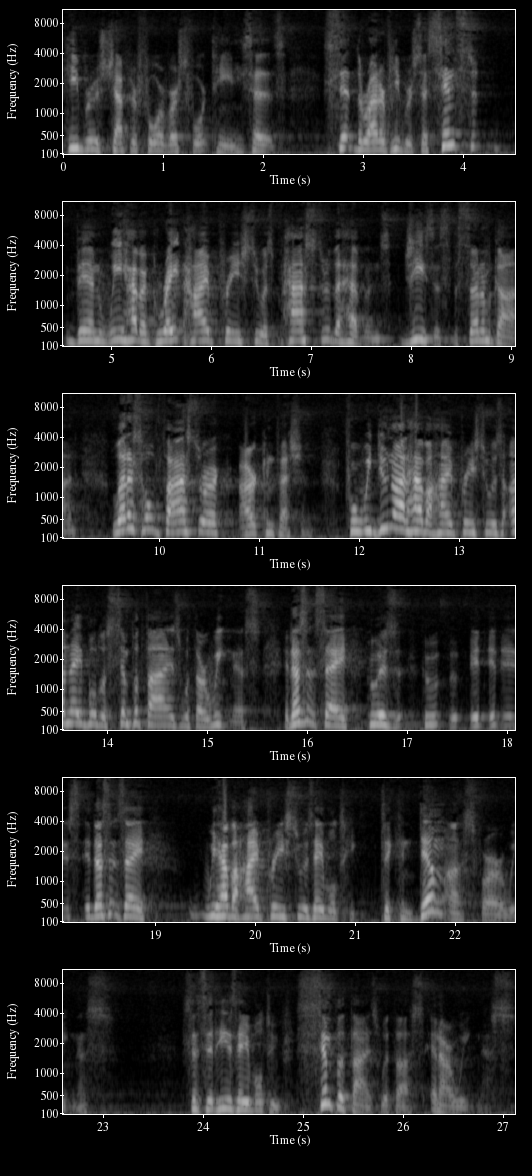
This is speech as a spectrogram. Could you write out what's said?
Hebrews chapter 4, verse 14. He says, the writer of Hebrews says, Since then we have a great high priest who has passed through the heavens, Jesus, the Son of God, let us hold fast to our, our confession. For we do not have a high priest who is unable to sympathize with our weakness. It doesn't say who is who it, it, is, it doesn't say we have a high priest who is able to, to condemn us for our weakness, since that he is able to sympathize with us in our weakness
